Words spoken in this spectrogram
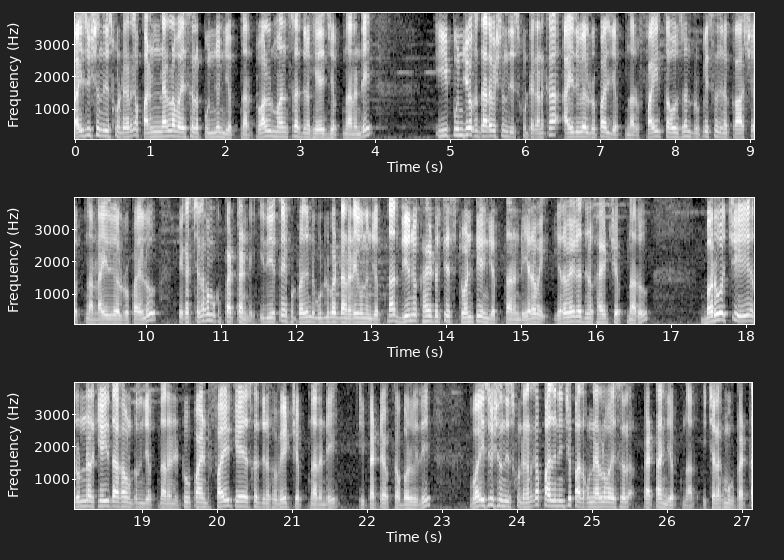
వయసు విషయం తీసుకుంటే కనుక పన్నెండు నెలల వయసు గల పుంజు అని చెప్తున్నారు. ట్వెల్వ్ మంత్స్లో దీనికి ఒక ఏజ్ చెప్తున్నారండి. ఈ పుంజు యొక్క ధర విషయం తీసుకుంటే కనుక ఐదు వేల రూపాయలు చెప్తున్నారు. ఫైవ్ థౌసండ్ రూపీస్ దీని కాస్ట్ చెప్తున్నాను ఐదు వేల రూపాయలు. ఇక చిలకముకు పెట్టండి. ఇది అయితే ఇప్పుడు ప్రజెంట్ గుడ్లు పెట్టడానికి రెడీ ఉందని చెప్తున్నారు. దీని యొక్క హైట్ వచ్చేసి ట్వంటీ అని చెప్తారండి ఇరవై. ఇరవైగా దీని హైట్ చెప్తున్నారు. బరువు వచ్చి రెండున్నర కేజీ దాకా ఉంటుందని చెప్తున్నారండి. టూ పాయింట్ ఫైవ్ కేజెస్గా దీని యొక్క వెయిట్ చెప్తున్నారండి. ఈ పెట్ట యొక్క బరువు ఇది. వయసు విషయం తీసుకుంటే కనుక పది నుంచి పదకొండు నెలల వయసులో పెట్ట అని చెప్తున్నారు. ఈ చిలకముకు పెట్ట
